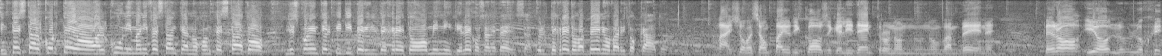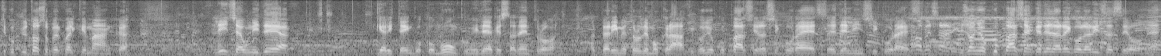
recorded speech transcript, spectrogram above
In testa al corteo alcuni manifestanti hanno contestato gli esponenti del PD per il decreto Minniti, lei cosa ne pensa? Quel decreto va bene o va ritoccato? Ma insomma c'è un paio di cose che lì dentro non, non vanno bene, però io lo, lo critico piuttosto per quel che manca. Lì c'è un'idea che ritengo comunque un'idea che sta dentro al perimetro democratico, di occuparsi della sicurezza e dell'insicurezza. Bisogna occuparsi anche della regolarizzazione, eh?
